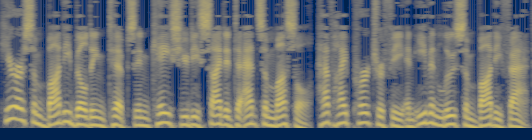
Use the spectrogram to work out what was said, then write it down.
Here are some bodybuilding tips in case you decided to add some muscle, have hypertrophy and even lose some body fat.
